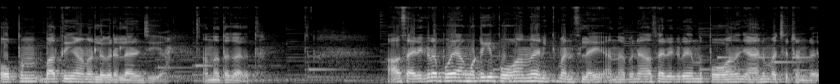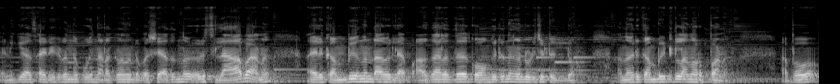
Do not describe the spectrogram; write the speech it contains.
ഓപ്പൺ ബാത്തിങ് ആണല്ലോ ഇവരെല്ലാവരും ചെയ്യുക അന്നത്തെ കാലത്ത്. ആ സൈഡിൽ കൂടെ പോയി അങ്ങോട്ടേക്ക് പോകാമെന്ന് എനിക്ക് മനസ്സിലായി. എന്നാൽ പിന്നെ ആ സൈഡിൽ കൂടെ ഒന്ന് പോകാമെന്ന് ഞാനും വെച്ചിട്ടുണ്ട്. എനിക്ക് ആ സൈഡിൽ കൂടെ ഒന്ന് പോയി നടക്കണമെന്നുണ്ട്. പക്ഷേ അതൊന്നും ഒരു സ്ലാബാണ്. അതിൽ കമ്പിയൊന്നും ഉണ്ടാവില്ല. ആ കാലത്ത് കോൺക്രീറ്റ് ഒന്നും കണ്ടുപിടിച്ചിട്ടില്ലല്ലോ. അന്ന് ഒരു കമ്പി ഇട്ടില്ലാന്ന് ഉറപ്പാണ്. അപ്പോൾ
